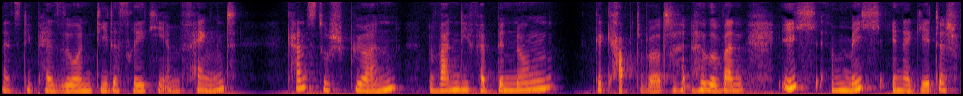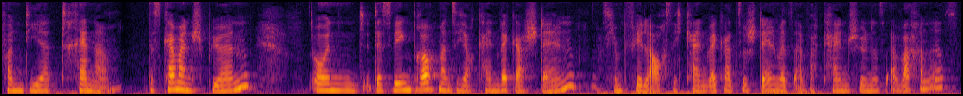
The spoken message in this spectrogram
als die Person, die das Reiki empfängt, kannst du spüren, wann die Verbindung gekappt wird. Also wann ich mich energetisch von dir trenne. Das kann man spüren. Und deswegen braucht man sich auch keinen Wecker stellen. Also ich empfehle auch, sich keinen Wecker zu stellen, weil es einfach kein schönes Erwachen ist.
